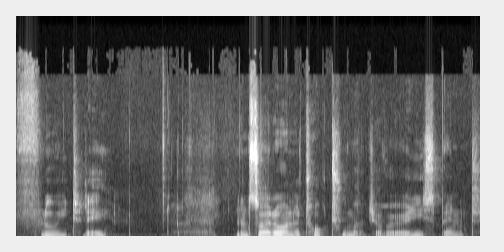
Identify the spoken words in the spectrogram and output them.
fluey today. And so I don't want to talk too much. I've already spent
